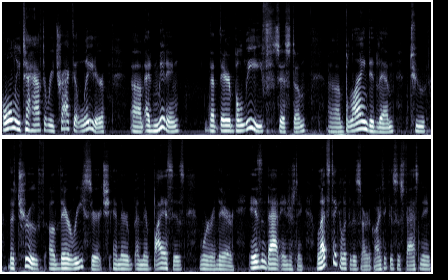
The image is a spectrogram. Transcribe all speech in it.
only to have to retract it later um, admitting that their belief system uh, blinded them to the truth of their research and their and their biases were there. Isn't that interesting? Let's take a look at this article. I think this is fascinating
